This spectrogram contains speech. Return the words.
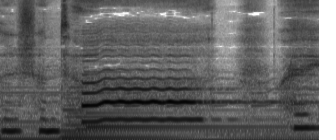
此生的唯一。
